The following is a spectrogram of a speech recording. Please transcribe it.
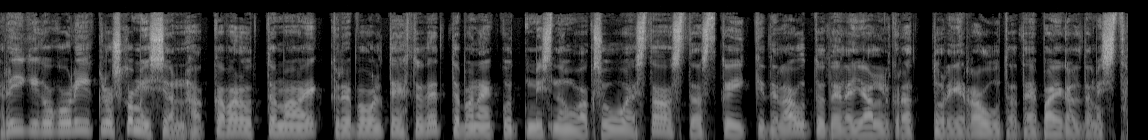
riigikogu liikluskomisjon hakkab arutama EKRE poolt tehtud ettepanekut, mis nõuaks uuest aastast kõikidele autodele jalgratturi raudade paigaldamist.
